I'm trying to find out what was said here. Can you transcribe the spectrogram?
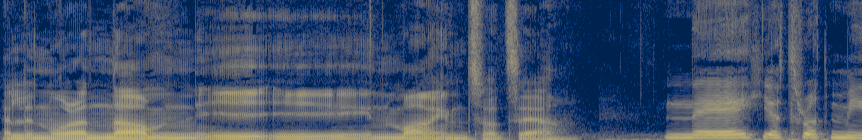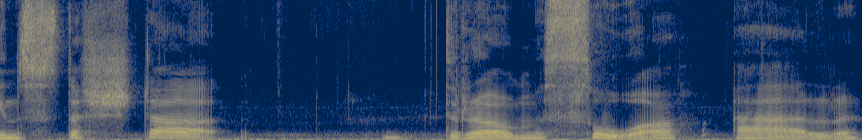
Eller några namn i, i in mind så att säga? Nej, jag tror att min största dröm så är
